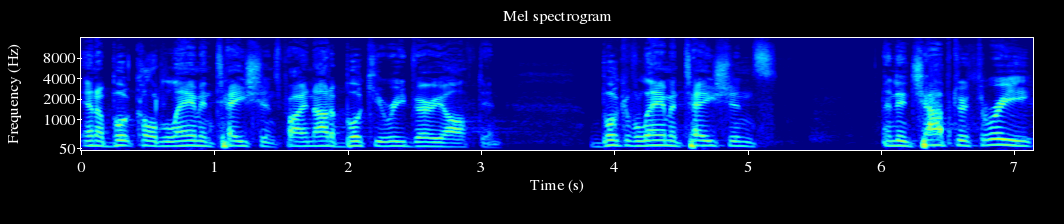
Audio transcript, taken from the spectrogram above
in a book called Lamentations, probably not a book you read very often book of Lamentations. And in chapter three,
